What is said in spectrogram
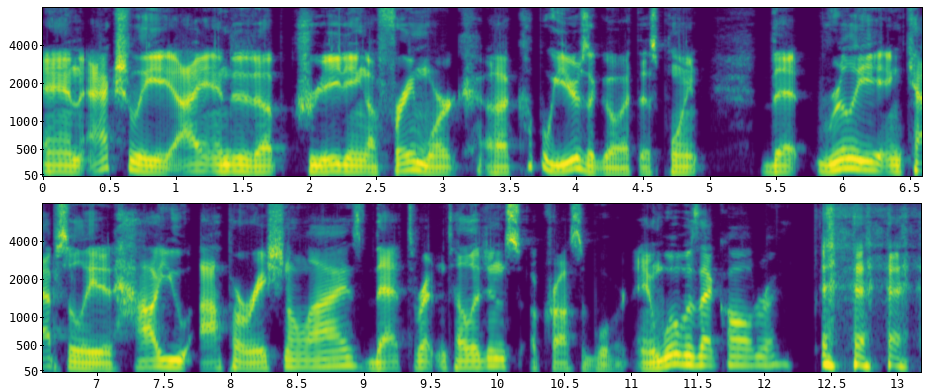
And actually, I ended up creating a framework uh, a couple years ago at this point that really encapsulated how you operationalize that threat intelligence across the board. And what was that called, right?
